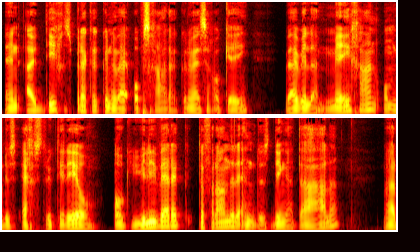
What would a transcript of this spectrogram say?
En uit die gesprekken kunnen wij opschalen. Kunnen wij zeggen, oké, wij willen meegaan om dus echt structureel ook jullie werk te veranderen en dus dingen te halen. Maar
